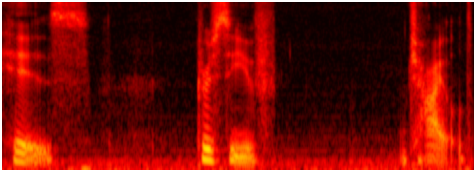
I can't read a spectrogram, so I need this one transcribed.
his perceived child.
